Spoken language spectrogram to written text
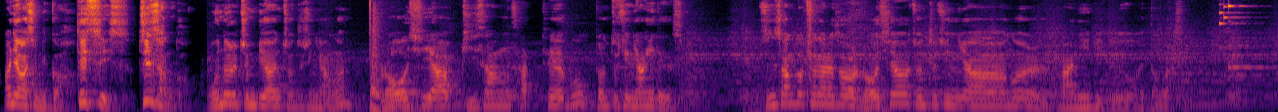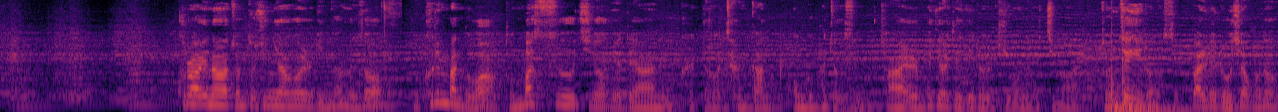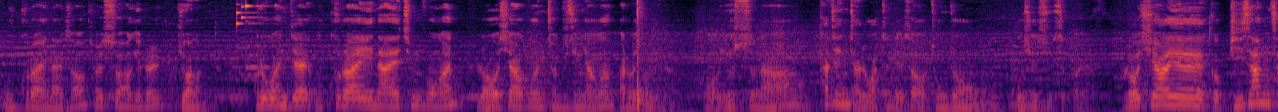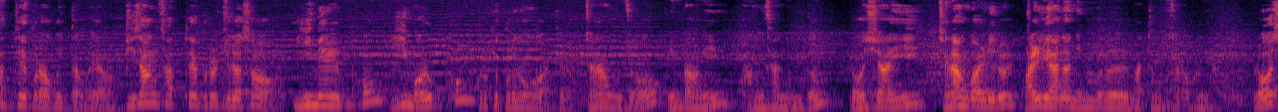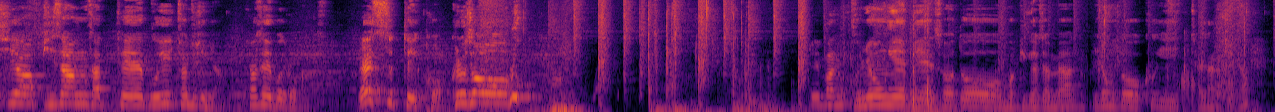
안녕하십니까. This is 진상도. 오늘 준비한 전투식량은 러시아 비상사태부 전투식량이 되겠습니다. 진상도 채널에서 러시아 전투식량을 많이 리뷰했던 것 같습니다. 우크라이나 전투 식량을 리뷰하면서 그 크림반도와 돈바스 지역에 대한 갈등을 잠깐 언급한 적이 있습니다. 잘 해결되기를 기원을 했지만 전쟁이 일어났어요. 빨리 러시아군은 우크라이나에서 철수하기를 기원합니다. 그리고 현재 우크라이나에 침공한 러시아군 전투 식량은 바로 이겁니다. 어, 뉴스나 사진 자료 같은 데서 종종 보실 수 있을 거예요. 러시아의 그 비상사태부라고 있다고 해요. 비상사태부를 줄여서 이멜콤, 이멀콤 그렇게 부르는 것 같아요. 재난구조, 민방위, 방사능 등 러시아의 재난관리를 관리하는 임무를 맡은 부서라고 합니다. 러시아 비상사태부의 전투식량 자세히 보도록 하겠습니다. 레츠 테이커 클로저 룩! 일반 군용에 비해서도 뭐 비교하자면 이 정도 크기 차이가 나네요.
